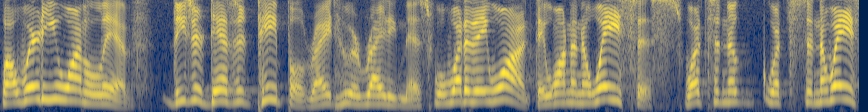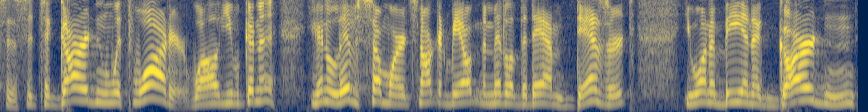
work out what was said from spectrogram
Well, where do you want to live? These are desert people, right, who are writing this. Well, what do they want? They want an oasis. What's an, what's an oasis? It's a garden with water. Well, you're going you're to live somewhere. It's not going to be out in the middle of the damn desert. You want to be in a garden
